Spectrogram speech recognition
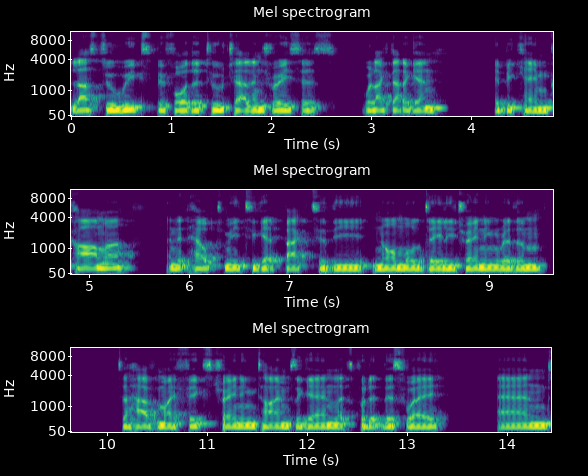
last two weeks before the two challenge races were like that again. It became calmer, and it helped me to get back to the normal daily training rhythm to have my fixed training times again, let's put it this way, and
